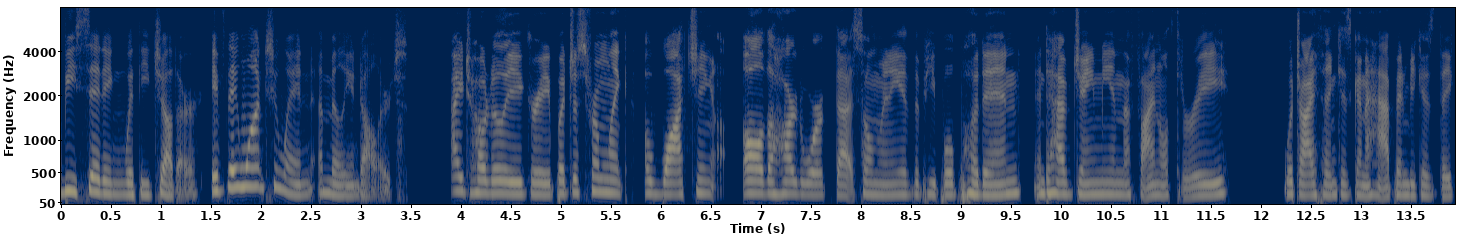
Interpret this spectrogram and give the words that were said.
be sitting with each other if they want to win a million dollars. I totally agree, but just from like watching all the hard work that so many of the people put in and to have Jamie in the final 3, which I think is going to happen because they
